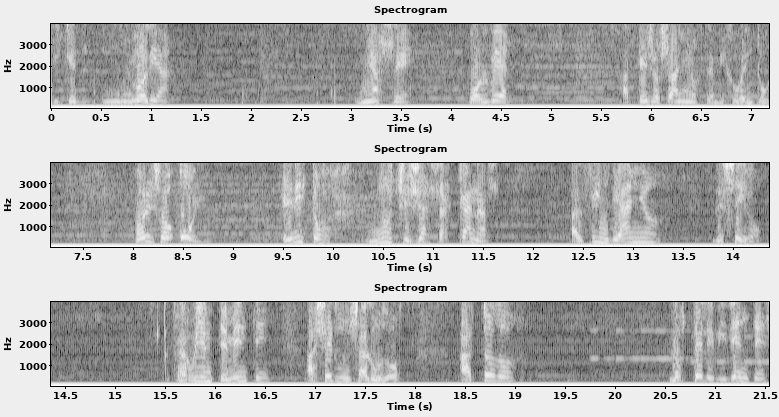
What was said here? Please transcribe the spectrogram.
y que mi memoria me hace volver a aquellos años de mi juventud. Por eso hoy, en estas noches ya cercanas al fin de año, deseo fervientemente hacer un saludo a todos los televidentes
